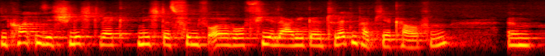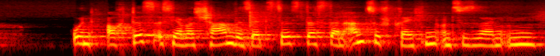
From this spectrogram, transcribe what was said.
die konnten sich schlichtweg nicht das 5 Euro vierlagige Toilettenpapier kaufen. Und auch das ist ja was Schambesetztes, das dann anzusprechen und zu sagen, hm,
